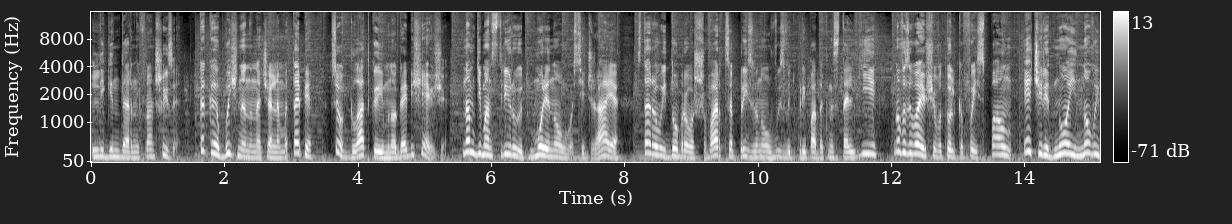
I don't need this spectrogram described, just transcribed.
легендарной франшизы? Как и обычно на начальном этапе, все гладко и многообещающе. Нам демонстрируют море нового CGI, старого и доброго Шварца, призванного вызвать припадок ностальгии, но вызывающего только фейспалм, и очередной новый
